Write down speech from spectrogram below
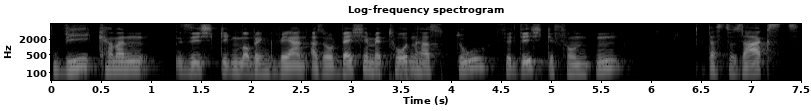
wie kann man sich gegen Mobbing wehren? Also welche Methoden hast du für dich gefunden, dass du sagst,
